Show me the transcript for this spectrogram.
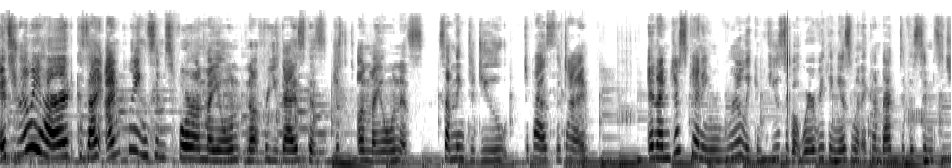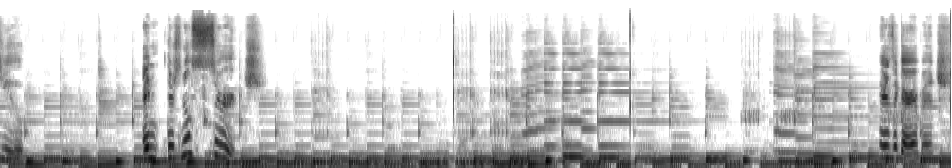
It's really hard because I'm playing Sims 4 on my own, not for you guys, because just on my own as something to do to pass the time. And I'm just getting really confused about where everything is when I come back to The Sims 2. And there's no search. Here's a garbage.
